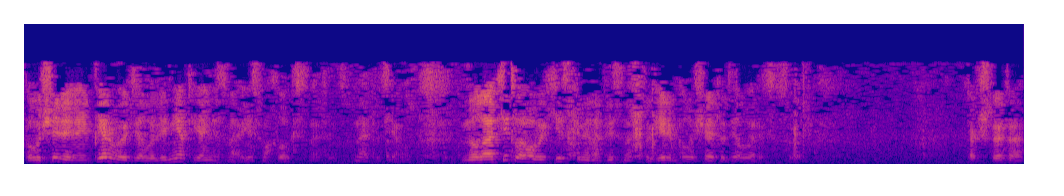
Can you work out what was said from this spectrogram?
Получили ли они первое дело или нет, я не знаю, есть махлокис на на эту тему. Но Латит Лаво в Ехискеле написано, что Герем получает удел в Эрицесрой. Так что это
